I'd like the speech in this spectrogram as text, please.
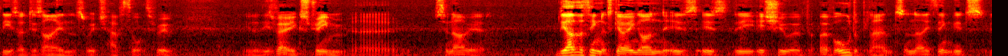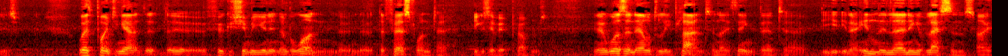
these are designs which have thought through you know these very extreme uh, scenarios. The other thing that's going on is is the issue of, of older plants, and I think it's, it's worth pointing out that the Fukushima unit number one, the, the first one to exhibit problems, you know, was an elderly plant, and I think that uh, you know, in the learning of lessons, I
